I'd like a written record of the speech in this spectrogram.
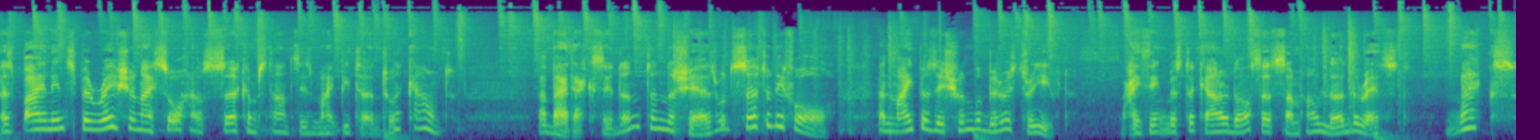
as by an inspiration, I saw how circumstances might be turned to account. A bad accident, and the shares would certainly fall, and my position would be retrieved. I think Mr. Carrados has somehow learned the rest." "Max,"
